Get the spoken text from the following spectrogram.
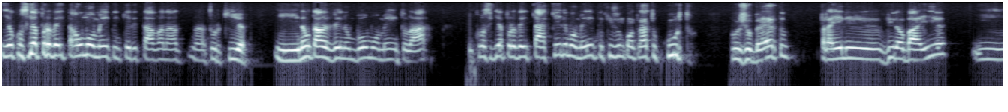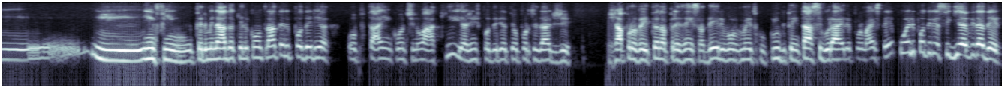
e eu consegui aproveitar um momento em que ele estava na, na Turquia e não estava vivendo um bom momento lá e consegui aproveitar aquele momento e fiz um contrato curto com o Gilberto para ele vir ao Bahia e, e, enfim, terminado aquele contrato, ele poderia optar em continuar aqui e a gente poderia ter oportunidade de, já aproveitando a presença dele, envolvimento com o clube, tentar segurar ele por mais tempo, ou ele poderia seguir a vida dele.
